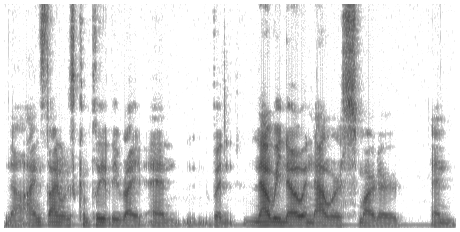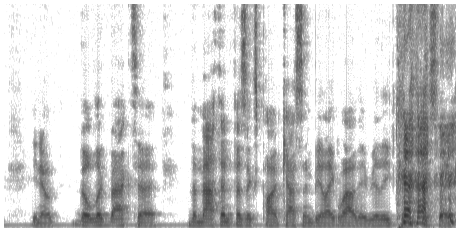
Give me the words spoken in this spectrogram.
no, Einstein was completely right, and but now we know, and now we're smarter, and you know they'll look back to the math and physics podcast and be like, wow, they really could just like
